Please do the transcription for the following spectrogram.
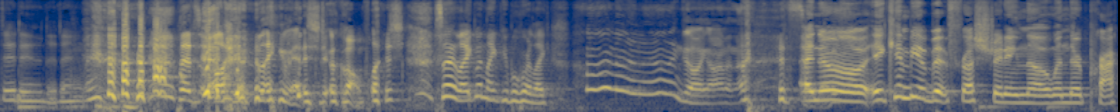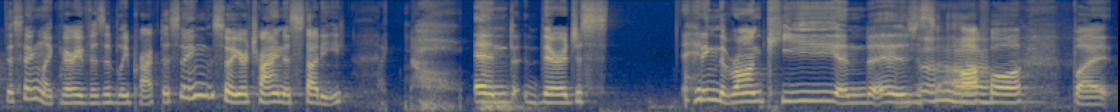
do do do. do. That's all I like managed to accomplish. So I like when like people who are like going on and on. It's so I know it can be a bit frustrating though when they're practicing, like very visibly practicing. So you're trying to study, Like no. and they're just hitting the wrong key, and it's just Ugh. awful. But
